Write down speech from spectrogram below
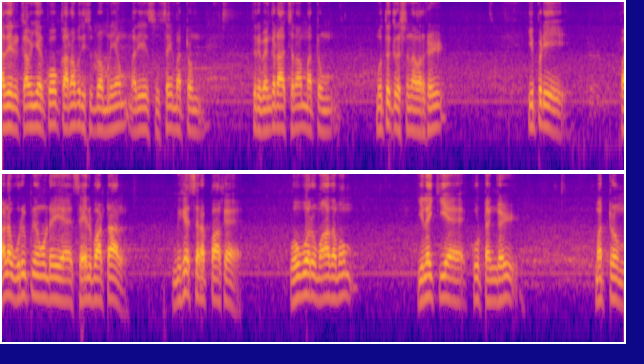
அதில் கவிஞர் கோ. கணபதி சுப்பிரமணியம் மரிய சுசை மற்றும் திரு வெங்கடாச்சலம் மற்றும் முத்துகிருஷ்ணன் அவர்கள் இப்படி பல உறுப்பினர்களுடைய செயல்பாட்டால் மிக சிறப்பாக ஒவ்வொரு மாதமும் இலக்கிய கூட்டங்கள் மற்றும்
